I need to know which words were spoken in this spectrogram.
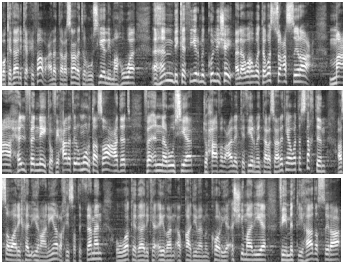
وكذلك الحفاظ على الترسانة الروسية لما هو أهم بكثير من كل شيء ألا وهو توسع الصراع مع حلف الناتو. في حالة الأمور تصاعدت فإن روسيا تحافظ على الكثير من ترسانتها وتستخدم الصواريخ الإيرانية رخيصة الثمن وكذلك أيضا القادمة من كوريا الشمالية في مثل هذا الصراع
